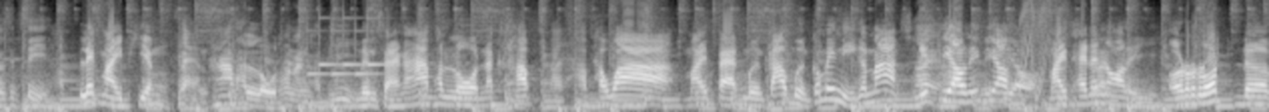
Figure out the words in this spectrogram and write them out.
2014 ครับ เลขไม่เพียงแสนห้าพันโลเท่านั้นครับพี่1นึ่งแสนห้าพันโลนะครับ ใช่ครับ ถ้าว่าไม่แปดหมื่นเก้าหมื่นก็ไม่หนีกันมาก ใช่นิดเดียวครับนิดเดียว นิดเดียวไม่แท้แน่นอน การันตี รถเดิม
